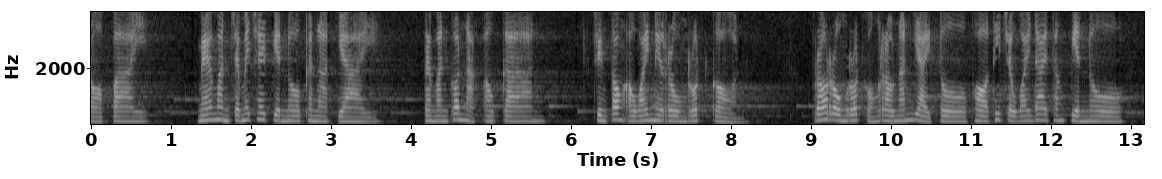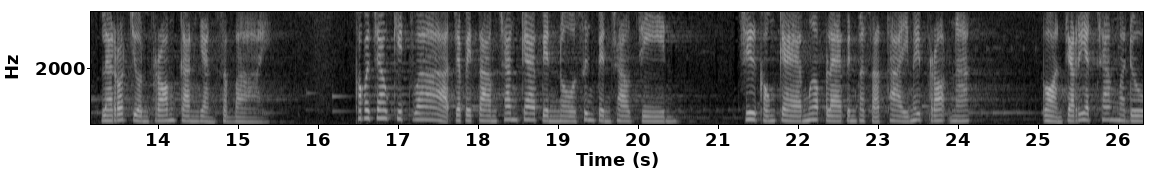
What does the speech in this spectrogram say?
ต่อไป แม้มันจะไม่ใช่เปียโนขนาดใหญ่ แต่มันก็หนักเอาการ จึงต้องเอาไว้ในโรงรถก่อน เพราะโรงรถของเรานั้นใหญ่โตพอที่จะไว้ได้ทั้งเปียโน และรถยนต์พร้อมกันอย่างสบาย ข้าพเจ้าคิดว่าจะไปตามช่างแก้เปียโนซึ่งเป็นชาวจีน ชื่อของแกเมื่อแปลเป็นภาษาไทยไม่เพราะนัก ก่อนจะเรียกช่างมาดู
